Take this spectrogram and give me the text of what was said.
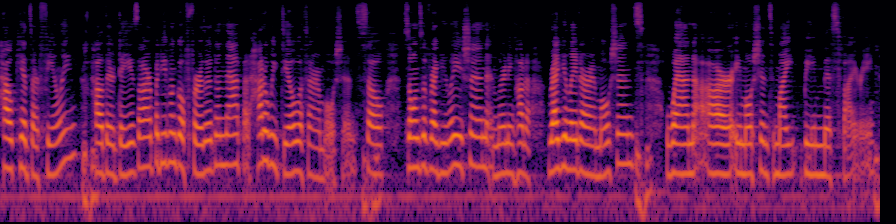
how kids are feeling, mm-hmm. how their days are, but even go further than that. But how do we deal with our emotions? So, mm-hmm. zones of regulation and learning how to regulate our emotions mm-hmm. when our emotions might be misfiring.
